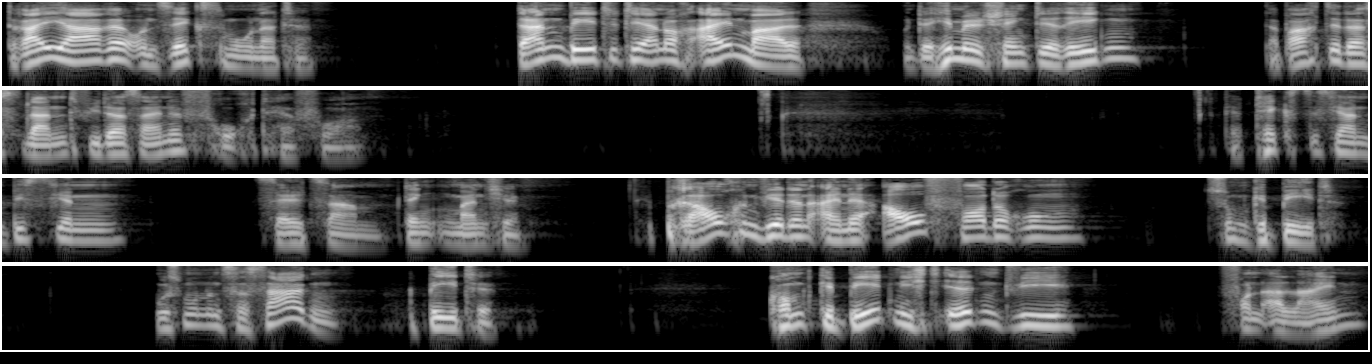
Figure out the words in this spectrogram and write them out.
drei Jahre und sechs Monate. Dann betete er noch einmal und der Himmel schenkte Regen, da brachte das Land wieder seine Frucht hervor. Der Text ist ja ein bisschen seltsam, denken manche. Brauchen wir denn eine Aufforderung zum Gebet? Muss man uns das sagen? Bete. Kommt Gebet nicht irgendwie von allein?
